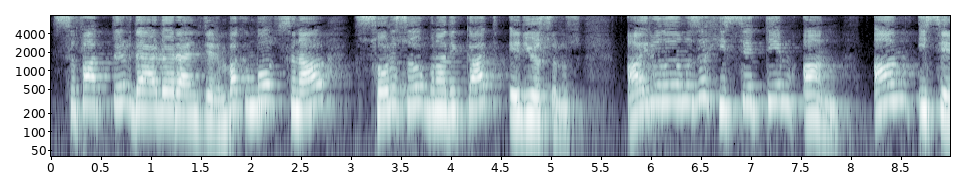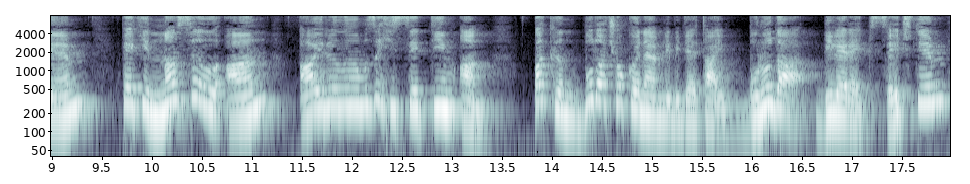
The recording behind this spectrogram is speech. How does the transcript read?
sıfattır değerli öğrencilerim. Bakın bu sınav sorusu buna dikkat ediyorsunuz. Ayrılığımızı hissettiğim an. An isim. Peki nasıl an? Ayrılığımızı hissettiğim an. Bakın bu da çok önemli bir detay. Bunu da bilerek seçtim.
